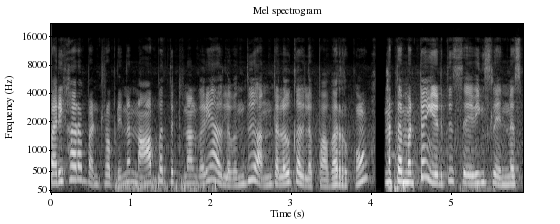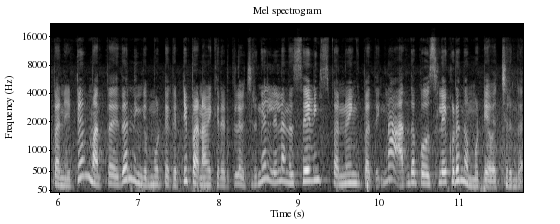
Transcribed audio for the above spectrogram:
பரிகாரம் பண்ணுறோம் அப்படின்னா நாற்பத்தெட்டு நாள் வரையும் அதில் வந்து அந்தளவுக்கு அதில் பவர் இருக்கும். பணத்தை மட்டும் எடுத்து சேவிங்ஸில் இன்வெஸ்ட் பண்ணிவிட்டு மற்ற இதை நீங்கள் மூட்டை கட்டி பணம் வைக்கிற இடத்துல வச்சுருங்க. இல்லைன்னா அந்த சேவிங்ஸ் பண்ணுவீங்க பார்த்தீங்களா அந்த பர்ஸ்லேயே கூட இந்த மூட்டை மூட்டையை வச்சுருங்க.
